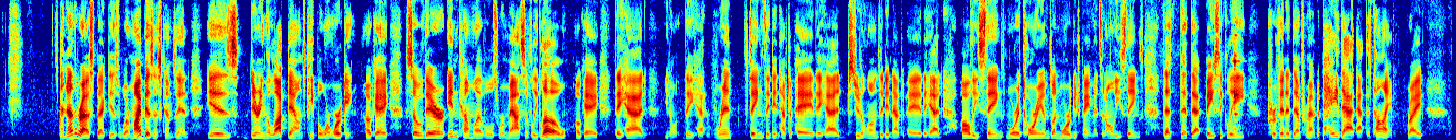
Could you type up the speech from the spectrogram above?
Another aspect is where my business comes in is during the lockdowns, people weren't working okay? So their income levels were massively low okay? They had you know they had rent things they didn't have to pay they had student loans they didn't have to pay they had all these things moratoriums on mortgage payments and all these things that that, that basically prevented them from having to pay that at the time right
